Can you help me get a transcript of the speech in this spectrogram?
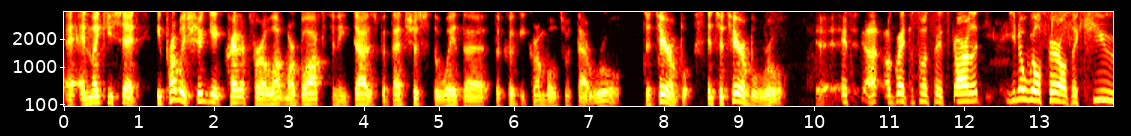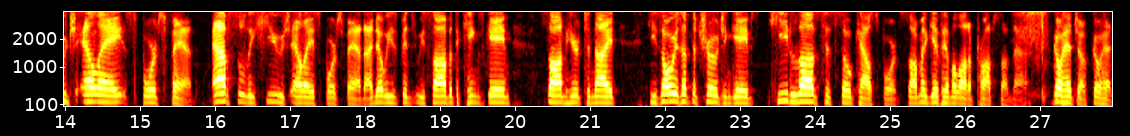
And, and like you said, he probably should get credit for a lot more blocks than he does, but that's just the way the the cookie crumbles with that rule. It's a terrible it's a terrible rule. It's uh, oh great. Just want to say, Scarlett, you know Will Ferrell's a huge LA sports fan, absolutely huge LA sports fan. I know he's been. We saw him at the Kings game, saw him here tonight. He's always at the Trojan games. He loves his SoCal sports, so I'm going to give him a lot of props on that. Go ahead, Joe. Go ahead.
